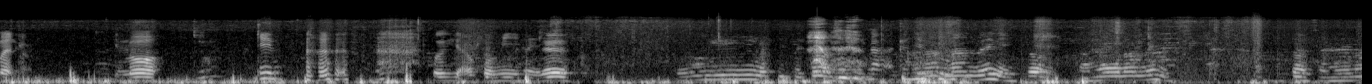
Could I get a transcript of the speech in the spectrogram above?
มื้อนี้กินบ่กินเพิ่นอยากเอาขัวมีให้เด้ออืมมาสิไปก่อนน่ากันน้ำน้ำเลยนี่ต้นสามโมน้ำเลยนี่ต้นสามโมน้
